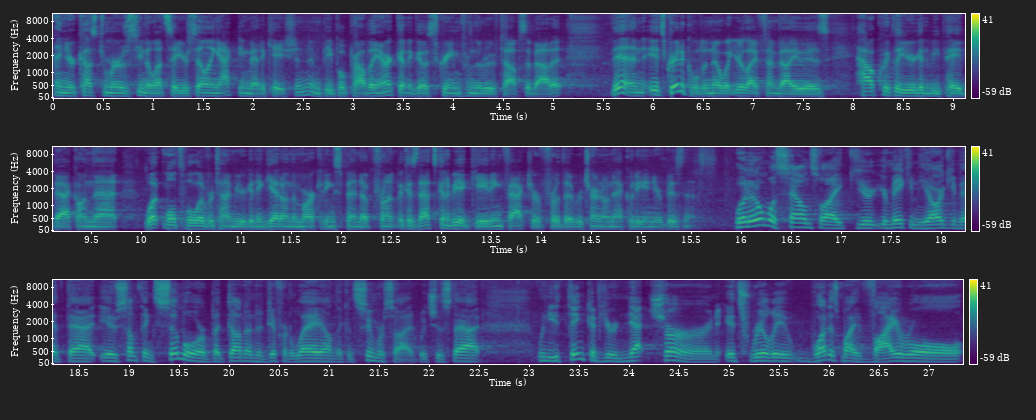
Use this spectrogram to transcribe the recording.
and your customers, you know, let's say you're selling acne medication and people probably aren't going to go scream from the rooftops about it, then it's critical to know what your lifetime value is, how quickly you're going to be paid back on that, what multiple over time you're going to get on the marketing spend up front, because that's going to be a gating factor for the return on equity in your business. Well, it almost sounds like you're, you're making the argument that it is something similar but done in a different way on the consumer side, which is that when you think of your net churn, it's really what is my viral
